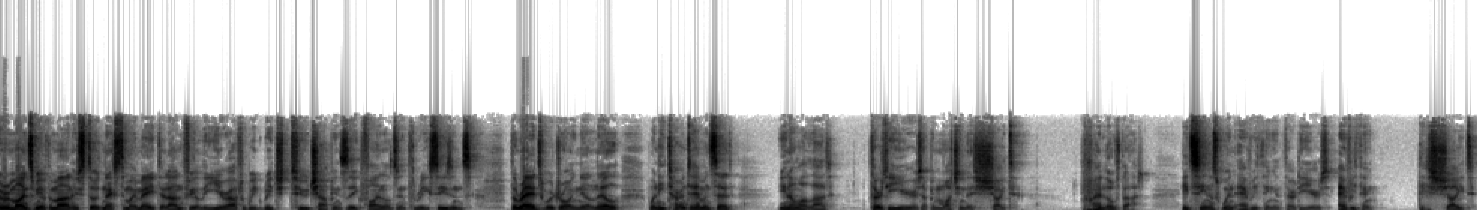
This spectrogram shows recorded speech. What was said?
reminds me of the man who stood next to my mate at Anfield a year after we'd reached two Champions League finals in three seasons. The Reds were drawing nil nil when he turned to him and said, You know what, lad? Thirty years I've been watching this shite. I love that. He'd seen us win everything in 30 years. Everything. This shite.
